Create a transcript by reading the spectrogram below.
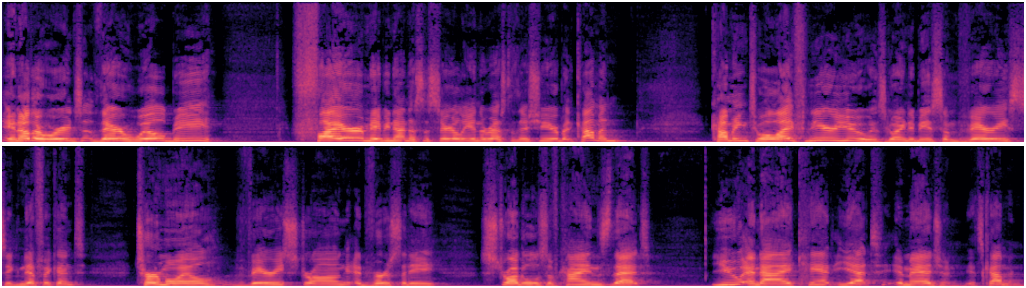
In other words, there will be fire, maybe not necessarily in the rest of this year, but coming. Coming to a life near you is going to be some very significant turmoil, very strong adversity, struggles of kinds that you and I can't yet imagine. It's coming.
